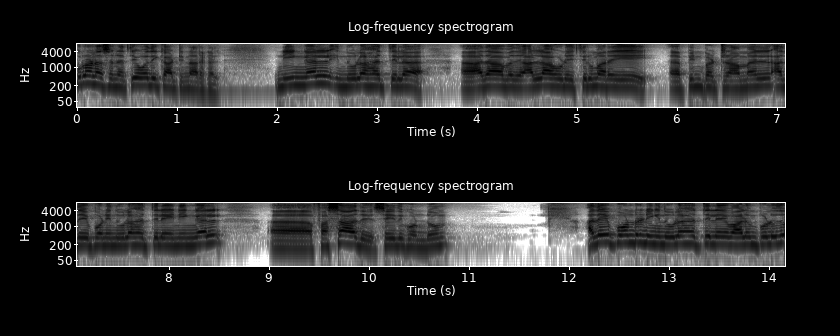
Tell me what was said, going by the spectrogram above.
குரானசனத்தை ஓதி காட்டினார்கள். நீங்கள் இந்த உலகத்தில் அதாவது அல்லாஹுடைய திருமறையை பின்பற்றாமல் அதே போல் இந்த உலகத்திலே நீங்கள் ஃபசாது செய்து கொண்டும் அதே போன்று நீங்கள் இந்த உலகத்திலே வாழும் பொழுது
